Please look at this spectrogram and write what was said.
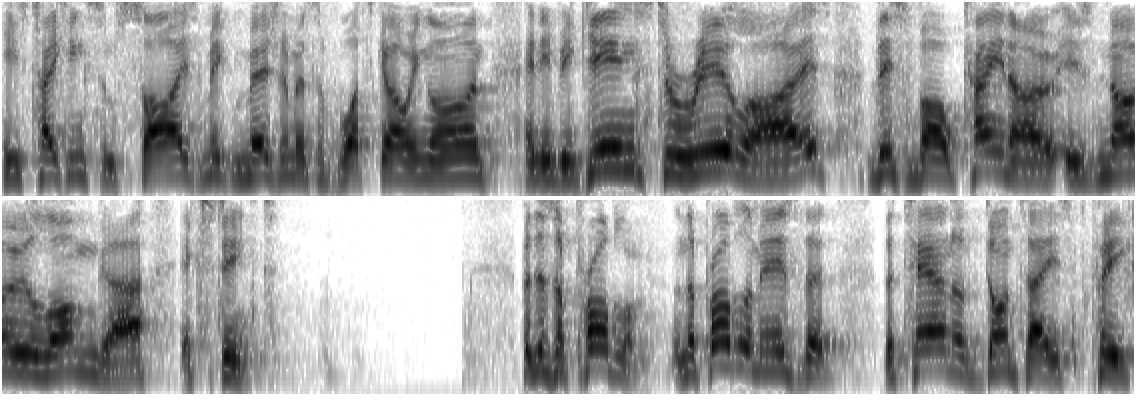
He's taking some seismic measurements of what's going on. And he begins to realize this volcano is no longer extinct. But there's a problem. And the problem is that the town of Dante's Peak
